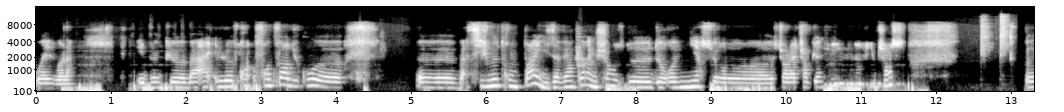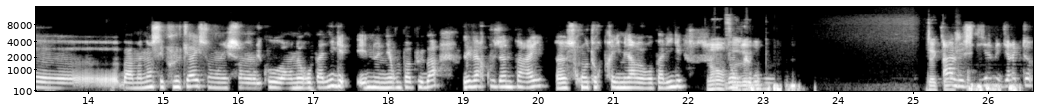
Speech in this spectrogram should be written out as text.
Ouais, voilà. Et donc, euh, bah, le Fran- Francfort, du coup, euh, euh, bah, si je me trompe pas, ils avaient encore une chance de, de revenir sur, sur la Champions League, une chance. Bah, maintenant, c'est plus le cas. Ils sont, ils sont du coup en Europa League et ne n'iront pas plus bas. Les Leverkusen, pareil, seront au tour préliminaire Europa League. Non, en phase de groupe, directement. ah, le sixième est directeur.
